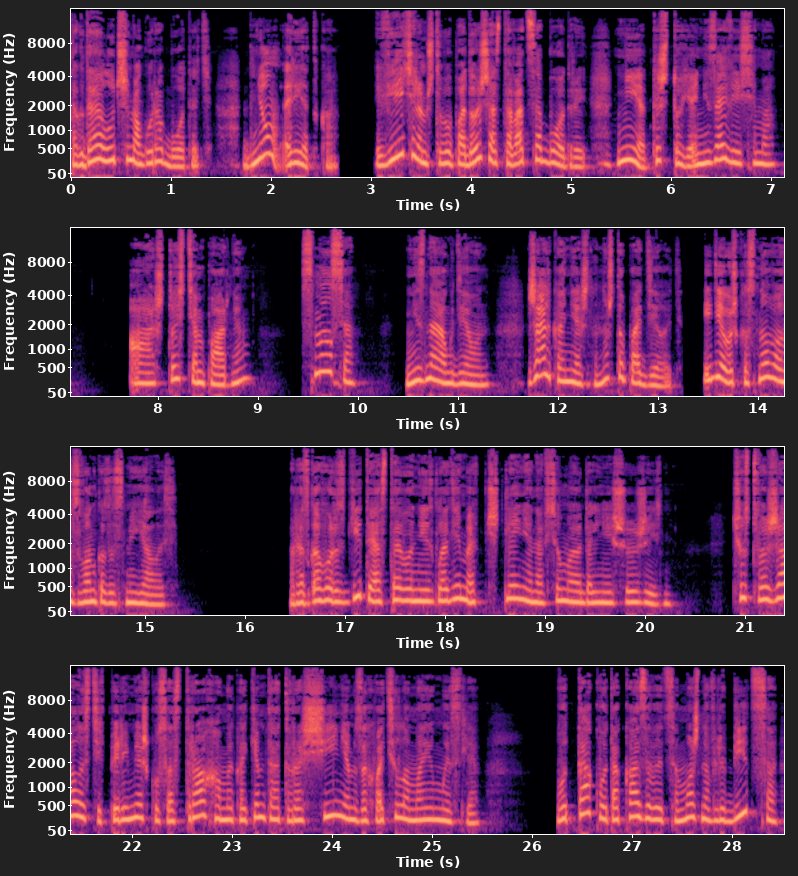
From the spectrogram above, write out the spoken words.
тогда я лучше могу работать. Днем редко. Вечером, чтобы подольше оставаться бодрой. Нет, ты что, я независима. А что с тем парнем? Смылся? Не знаю, где он. Жаль, конечно, но что поделать. И девушка снова звонко засмеялась. Разговор с Гитой оставил неизгладимое впечатление на всю мою дальнейшую жизнь. Чувство жалости вперемешку со страхом и каким-то отвращением захватило мои мысли — вот так вот, оказывается, можно влюбиться,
